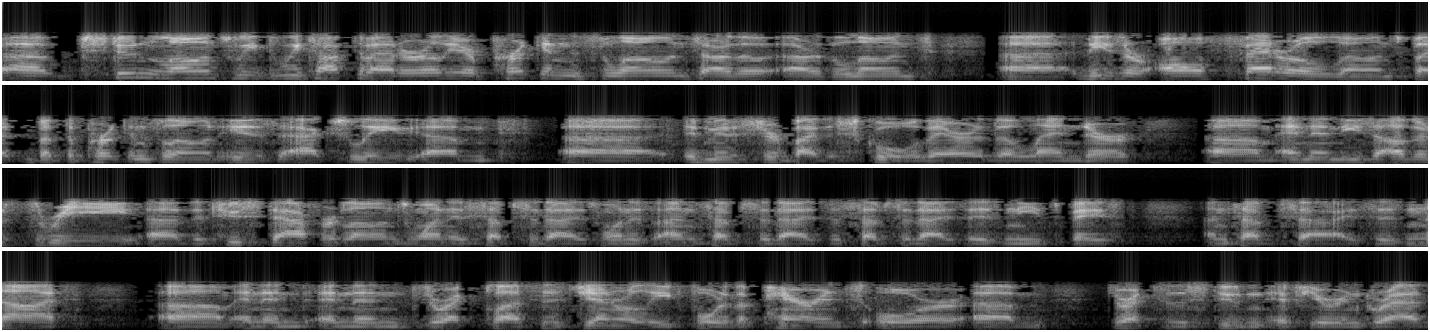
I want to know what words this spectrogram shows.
uh, student loans we, we talked about earlier, Perkins loans are the, are the loans these are all federal loans, but, but the Perkins loan is actually um, uh, administered by the school. They're the lender. Um, and then these other three, uh, the two Stafford loans, one is subsidized, one is unsubsidized. The subsidized is needs-based, unsubsidized is not. Um, and then and then Direct Plus is generally for the parents or um, direct to the student if you're in grad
